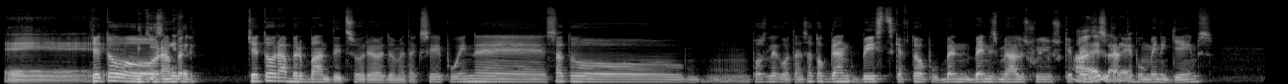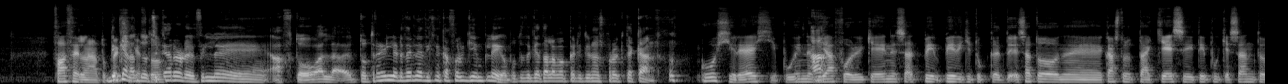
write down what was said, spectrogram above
Ε, και, το rubber, και το Rubber Bandits ωραίο εντωμεταξύ που είναι σαν το. Πώς λέγονταν, σαν το Gang Beasts και αυτό που μπαίνεις με άλλους φίλους και παίζεις κάτι τύπου mini games. Θα ήθελα να το παίξω. Δεν να το τσεκάρω, ρε φίλε, αυτό, αλλά το τρέιλερ δεν έδειχνε καθόλου gameplay, οπότε δεν κατάλαβα περί τίνος πρόκειται καν. Όχι, ρε, έχει που είναι Α. διάφοροι και είναι σαν, πήρε και του, σαν τον ε, Κάστρο του Τακέση τύπου και σαν το.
